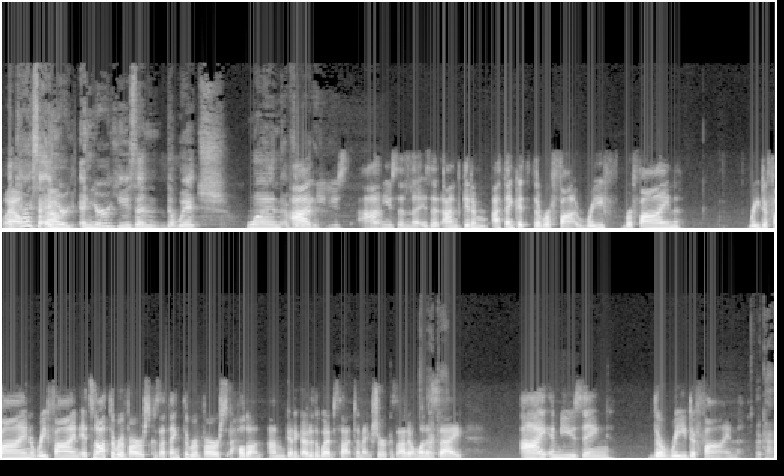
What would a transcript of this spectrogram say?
Well, okay, so, so, and you're and you're using the which one of the I use I'm using the is it I'm getting I think it's the refine re, refine redefine, refine. It's not the reverse because I think the reverse. Hold on, I'm going to go to the website to make sure because I don't want to okay. say. I am using the redefine. Okay.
